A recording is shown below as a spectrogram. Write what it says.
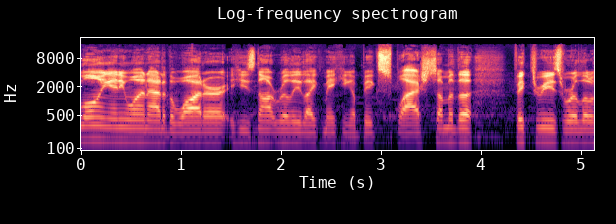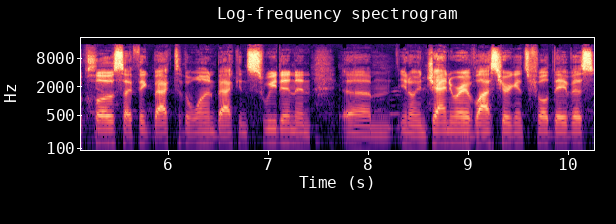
blowing anyone out of the water. He's not really like making a big splash. Some of the victories were a little close. I think back to the one back in Sweden and um, you know in January of last year against Phil Davis.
